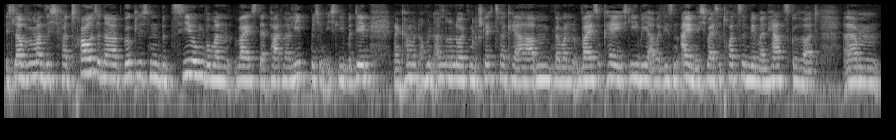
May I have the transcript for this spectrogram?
ich glaube, wenn man sich vertraut in einer wirklichen Beziehung, wo man weiß, der Partner liebt mich und ich liebe den, dann kann man auch mit anderen Leuten Geschlechtsverkehr haben, wenn man weiß, okay, ich liebe ja aber diesen einen. Ich weiß ja trotzdem, wem mein Herz gehört. Ähm,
